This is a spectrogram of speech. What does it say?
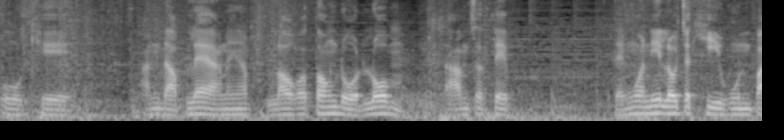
โอเค อันดับแรกนะครับ เราก็ต้องโดดร่มตามสเต็ป แต่วันนี้เราจะขี่หุ่นไป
